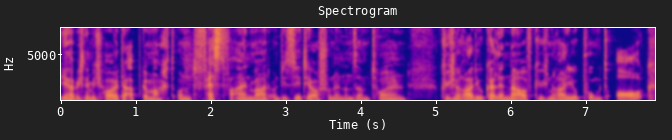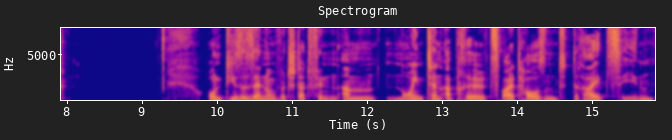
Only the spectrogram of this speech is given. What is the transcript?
Die habe ich nämlich heute abgemacht und fest vereinbart und die seht ihr auch schon in unserem tollen Küchenradio-Kalender auf küchenradio.org. Und diese Sendung wird stattfinden am 9. April 2013.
